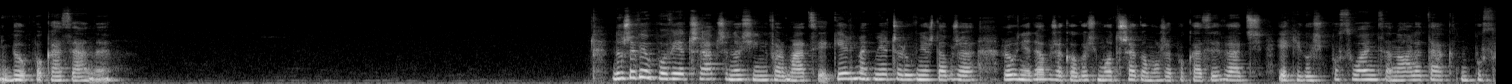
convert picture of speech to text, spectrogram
był pokazany. No, żywioł powietrza przynosi informacje. Giermek mieczy również dobrze, równie dobrze kogoś młodszego może pokazywać, jakiegoś posłańca, no ale tak, pos-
